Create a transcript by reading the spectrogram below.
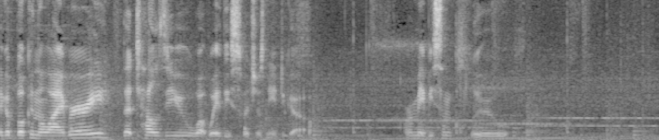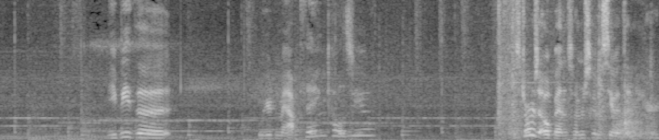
like a book in the library that tells you what way these switches need to go. Or maybe some clue. Maybe the weird map thing tells you? This door's open, so I'm just gonna see what's in here.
